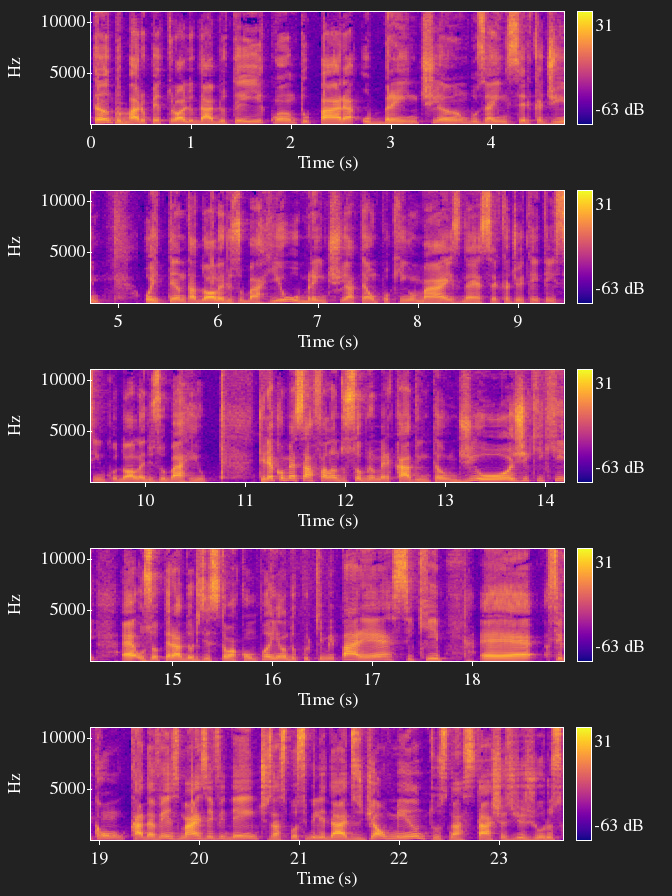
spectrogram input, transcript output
tanto para o petróleo WTI quanto para o Brent, ambos aí em cerca de 80 dólares o barril, o Brent até um pouquinho mais, né? Cerca de 85 dólares o barril. Queria começar falando sobre o mercado então de hoje, que, que é, os operadores estão acompanhando, porque me parece que é, ficam cada vez mais evidentes as possibilidades de aumentos nas taxas de juros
